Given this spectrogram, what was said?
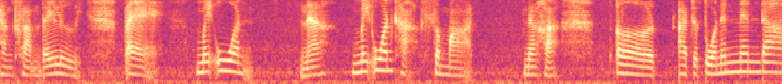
ทางคล้ำได้เลย แต่ไม่อ้วนนะไม่อ้วนค่ะสมาร์ท นะคะอออาจจะตัวแน่น ๆ ได้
